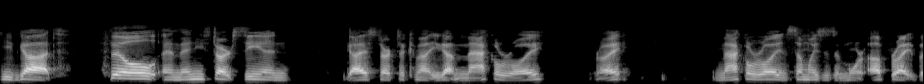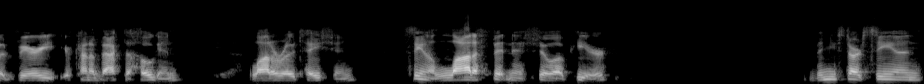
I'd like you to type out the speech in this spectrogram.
you've got Phil, and then you start seeing guys start to come out. You got McIlroy, right? McIlroy in some ways is a more upright, but very, you're kind of back to Hogan. A lot of rotation. Seeing a lot of fitness show up here, then you start seeing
